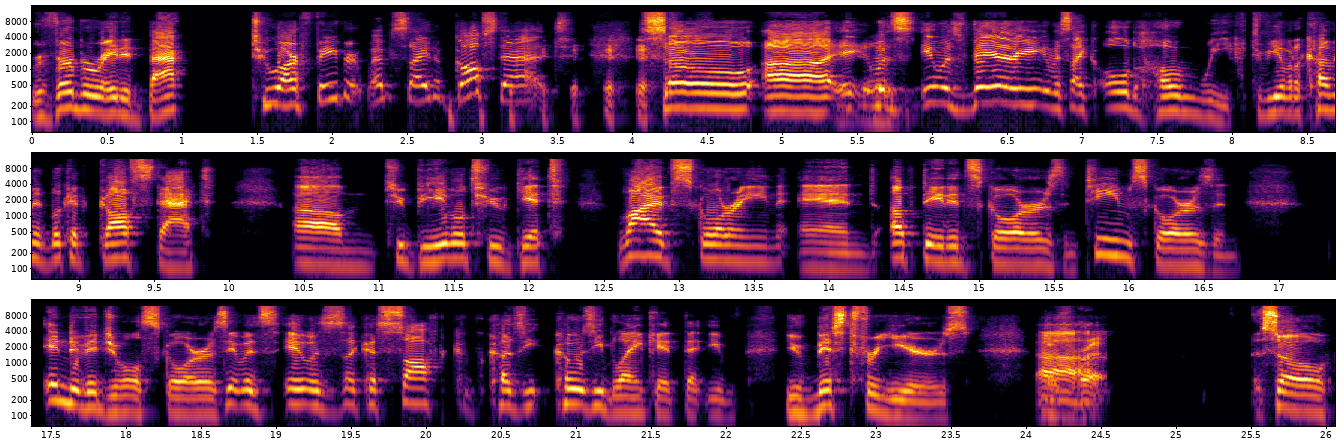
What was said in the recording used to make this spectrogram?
reverberated back to our favorite website of Golfstat. so uh, it was it was very it was like old home week to be able to come and look at Golfstat, um, to be able to get live scoring and updated scores and team scores and individual scores. It was it was like a soft cozy cozy blanket that you've you've missed for years. Uh, right. So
